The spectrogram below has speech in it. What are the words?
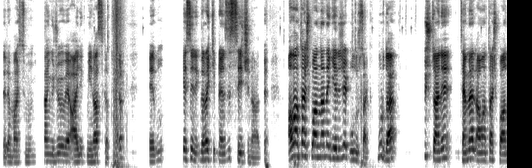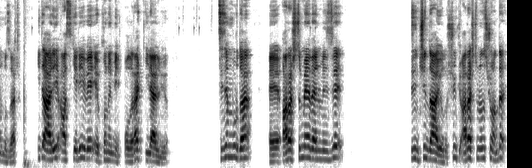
üzere maksimum insan gücü ve aylık miras katıyor. Ee, bu kesinlikle rakiplerinizi seçin abi. Avantaj puanlarına gelecek olursak. Burada 3 tane temel avantaj puanımız var. İdari, askeri ve ekonomi olarak ilerliyor. Sizin burada e, araştırmaya vermenizi sizin için daha iyi olur. Çünkü araştırmanız şu anda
